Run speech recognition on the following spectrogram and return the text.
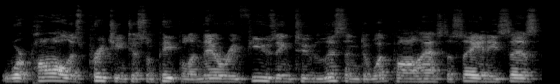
where Paul is preaching to some people and they're refusing to listen to what Paul has to say. And he says,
